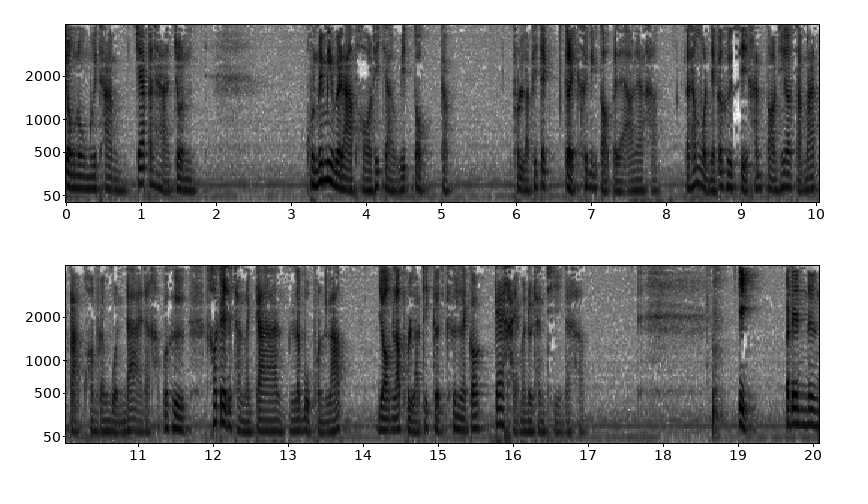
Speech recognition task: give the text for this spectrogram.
จงลงมือทำแก้ปัญหาจน คุณไม่มีเวลาพอที่จะวิตกกับผลลัพธ์ที่จะเกิดขึ้นอีกต่อไปแล้วนะครับ และทั้งหมดเนี่ยก็คือ 4 ขั้นตอนที่เราสามารถปรับความกังวลได้นะครับ ก็คือเข้าใจสถานการณ์ ระบุผลลัพธ์ ยอมรับผลลัพธ์ที่เกิดขึ้น แล้วก็แก้ไขมันโดยทันทีนะครับ อีกประเด็นหนึ่ง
